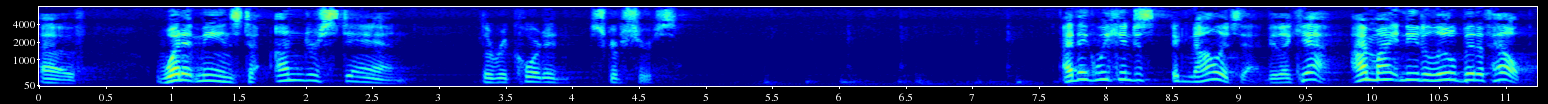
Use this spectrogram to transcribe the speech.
of what it means to understand the recorded scriptures. I think we can just acknowledge that. Be like, yeah, I might need a little bit of help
